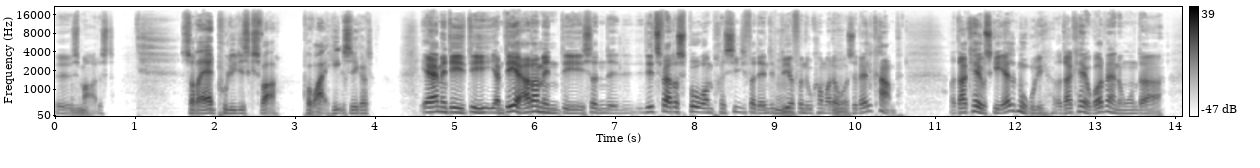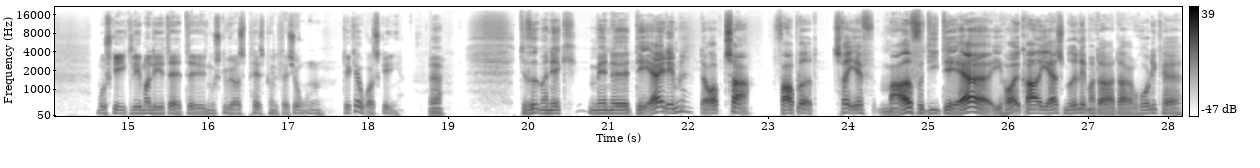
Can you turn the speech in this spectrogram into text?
øh, mm. smartest. Så der er et politisk svar på vej, helt sikkert. Ja, men det, det, jamen det er der, men det er sådan uh, lidt svært at spå om præcis, hvordan det mm. bliver, for nu kommer der mm. også valgkamp. Og der kan jo ske alt muligt, og der kan jo godt være nogen, der måske glemmer lidt, at uh, nu skal vi også passe på inflationen. Det kan jo godt ske. Ja, det ved man ikke. Men uh, det er et emne, der optager Fagbladet 3F meget, fordi det er i høj grad jeres medlemmer, der, der hurtigt kan,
